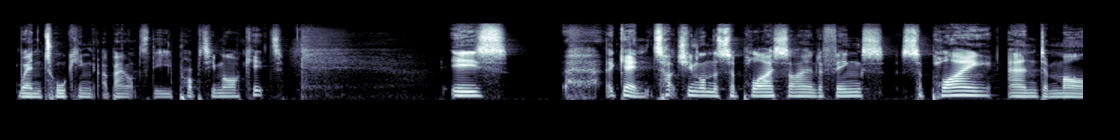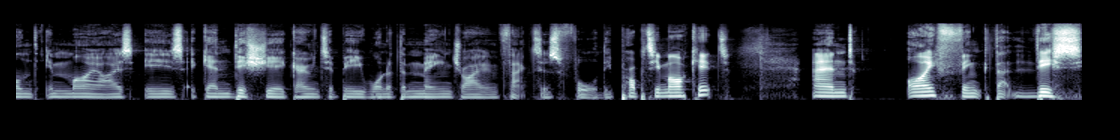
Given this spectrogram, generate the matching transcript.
when talking about the property market is again touching on the supply side of things supply and demand in my eyes is again this year going to be one of the main driving factors for the property market and I think that this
